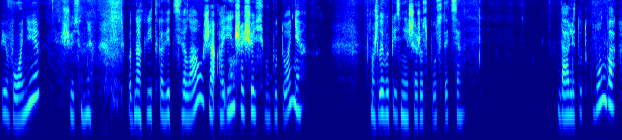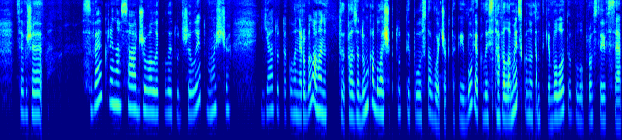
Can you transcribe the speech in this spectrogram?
Півонії. Щось вони. Одна квітка відцвіла вже, а інша щось в бутоні. Можливо, пізніше розпуститься. Далі тут клумба. Це вже свекри насаджували, коли тут жили, тому що я тут такого не робила. У мене така задумка була, щоб тут, типу, ставочок такий був. Я колись ставила миску, ну там таке болото було просто і все.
